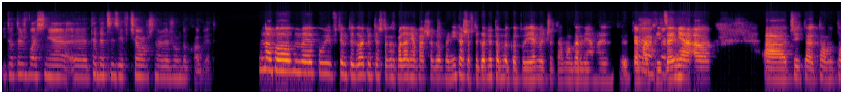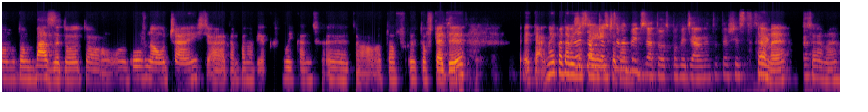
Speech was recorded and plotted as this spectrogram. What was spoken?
I to też właśnie te decyzje wciąż należą do kobiet. No bo my w tym tygodniu też tego z badania waszego wynika, że w tygodniu to my gotujemy, czy tam ogarniamy temat Tak, tak, jedzenia, a, a czyli ta, tą, tą, tą bazę, to, tą główną część, a tam panowie jak w weekend, y, to, to, to wtedy. Y, Tak, no i panowie Ale zostaje cały czas chcemy być za to odpowiedzialne. To też jest tak, Chcemy, chcemy.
